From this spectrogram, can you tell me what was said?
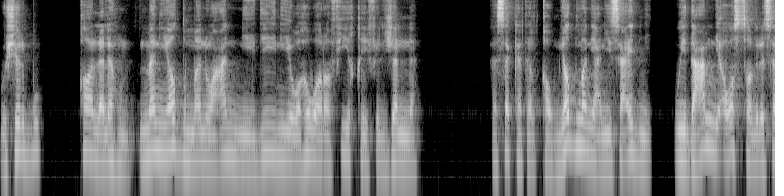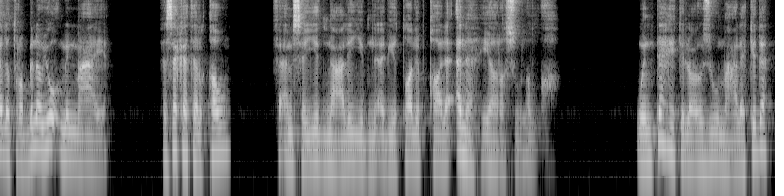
وشربوا قال لهم من يضمن عني ديني وهو رفيقي في الجنة؟ فسكت القوم. يضمن يعني يساعدني ويدعمني أوصل رسالة ربنا ويؤمن معايا. فسكت القوم. فأم سيدنا علي بن أبي طالب قال أنا يا رسول الله. وانتهت العزومة على كده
